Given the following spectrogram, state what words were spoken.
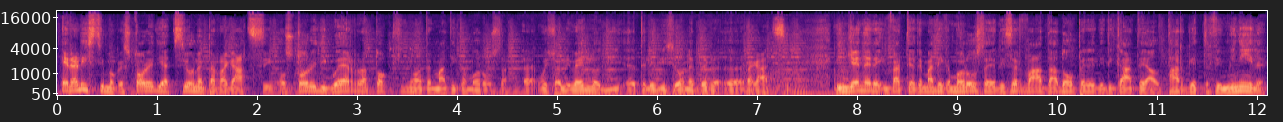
È rarissimo che storie di azione per ragazzi o storie di guerra tocchino la tematica amorosa, eh, questo a livello di eh, televisione per eh, ragazzi. In genere, infatti, la tematica amorosa è riservata ad opere dedicate al target femminile,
